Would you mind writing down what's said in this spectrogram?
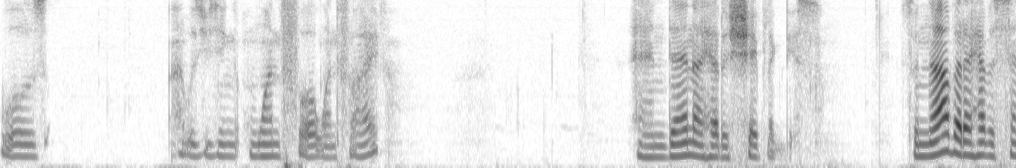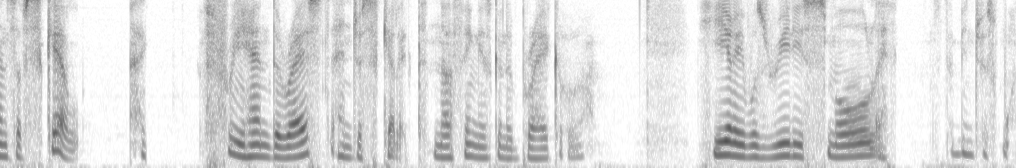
was I was using 1415 and then I had a shape like this. So now that I have a sense of scale I freehand the rest and just scale it. Nothing is gonna break or here it was really small must have been just one.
